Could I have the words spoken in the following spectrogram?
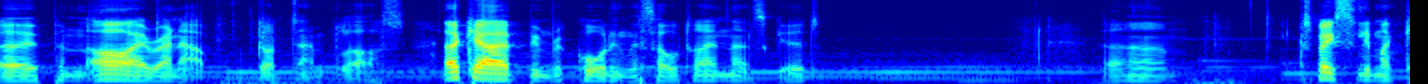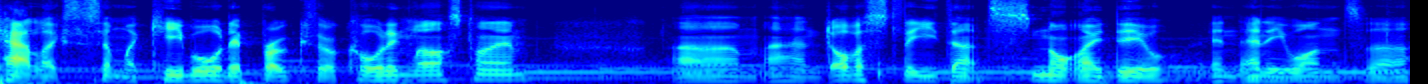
open. Oh, I ran out of goddamn glass. Okay, I've been recording this whole time, that's good. Um, because basically my cat likes to sit on my keyboard, it broke the recording last time. Um, and obviously that's not ideal in anyone's uh,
